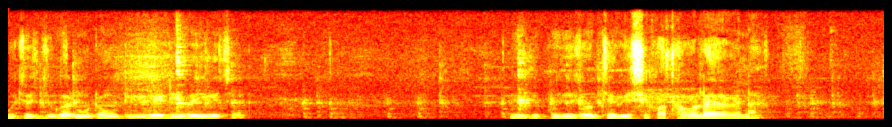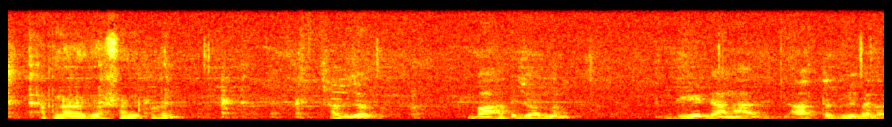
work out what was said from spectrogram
পুজোর জোগাড় মোটামুটি রেডি হয়ে গেছে। এই যে পুজো চলছে বেশি কথা বলা যাবে না। আপনারা দর্শন করুন। হাতে জল বা হাতে জল না দিয়ে ডান হাত হাতটা ধুয়ে ফেলা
